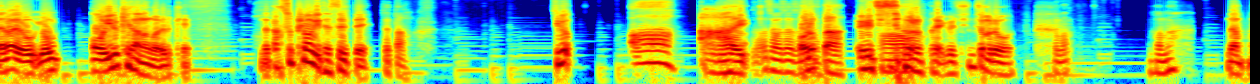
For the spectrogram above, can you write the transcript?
내가 요, 요, 어 이렇게 가는 거야 이렇게. 근데 딱 수평이 됐을 때. 됐다. 지금- 아, 아 자자 자 자. 어렵다. 이거 진짜 아. 어렵다. 이거 진짜 어려워. 잠깐만. 잠깐만. 나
